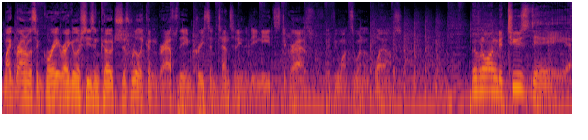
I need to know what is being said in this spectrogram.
Mike Brown was a great regular season coach, just really couldn't grasp the increased intensity that he needs to grasp if he wants to win in the playoffs. Moving along to Tuesday,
